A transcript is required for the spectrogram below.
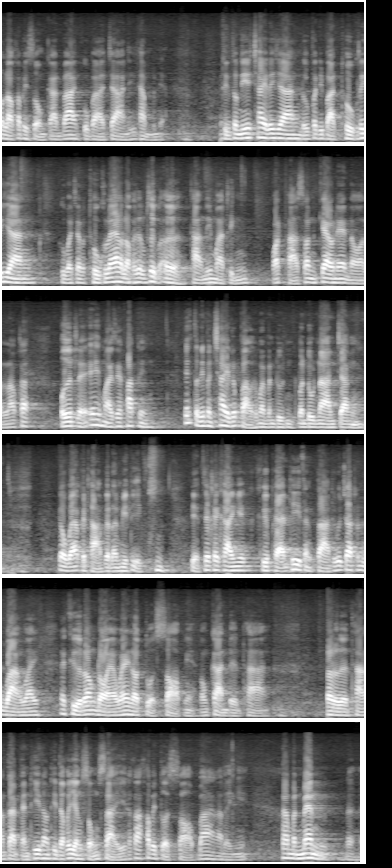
พวกเราก็ไปส่งการบ้านครูบาอาจารย์ที่ทำเนี่ยถึงตรงนี้ใช่หรือยังหนูปฏิบัติถูกหรือยัง ครูบาอาจารย์ถูกแล้วเราก็จะรู้สึกว่าเออทางนี้มาถึงวัดผาซ่อนแก้วแน่นอนเราก็เปืดเลยเอ๊ะมาสักพักหนึ่งเอ๊ะตรงนี้มันใช่หรือเปล่าทำไมมันดูมันดูนานจัง ก็แวะไปถามกันมิตรอีกเปรียบเทียบคล้ายๆเงี้ยคือแผนที่ต่างๆ ที่พระเจ้าท่านวางไว้ ก็คือร่องรอยเอาไว้ให้เราตรวจสอบเนี่ยของการเดินทางเราเดินทางตามแผนที่บางทีเราก็ยังสงสัยแล้วก็เข้าไปตรวจสอบบ้างอะไรอย่างนี้ ถ้ามันแม่นนะ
